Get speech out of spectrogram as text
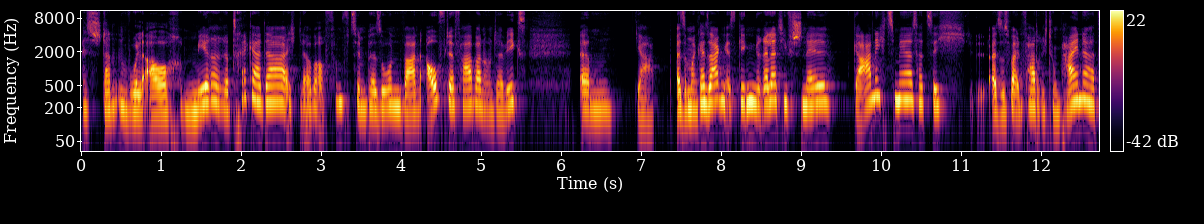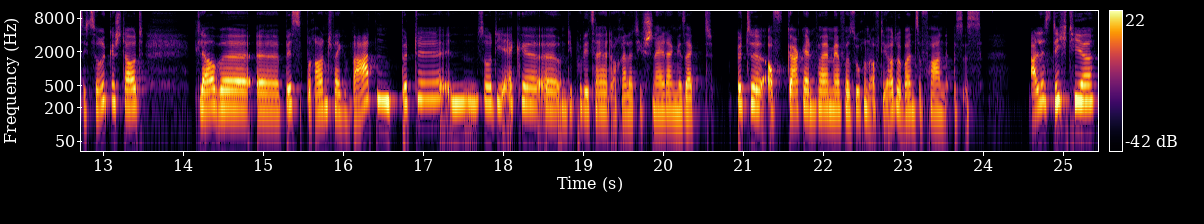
Es standen wohl auch mehrere Trecker da. Ich glaube, auch 15 Personen waren auf der Fahrbahn unterwegs. Ähm, ja, also man kann sagen, es ging relativ schnell gar nichts mehr. Es hat sich, also es war in Fahrtrichtung Peine, hat sich zurückgestaut. Glaube, äh, bis Braunschweig-Wartenbüttel in so die Ecke. Äh, und die Polizei hat auch relativ schnell dann gesagt, bitte auf gar keinen Fall mehr versuchen, auf die Autobahn zu fahren. Es ist alles dicht hier.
